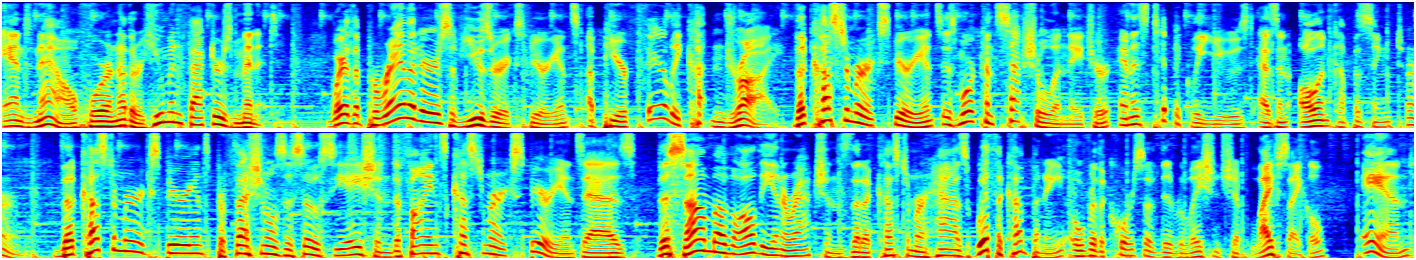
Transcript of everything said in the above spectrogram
And now for another Human Factors Minute. Where the parameters of user experience appear fairly cut and dry, the customer experience is more conceptual in nature and is typically used as an all encompassing term. The Customer Experience Professionals Association defines customer experience as the sum of all the interactions that a customer has with a company over the course of the relationship lifecycle, and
